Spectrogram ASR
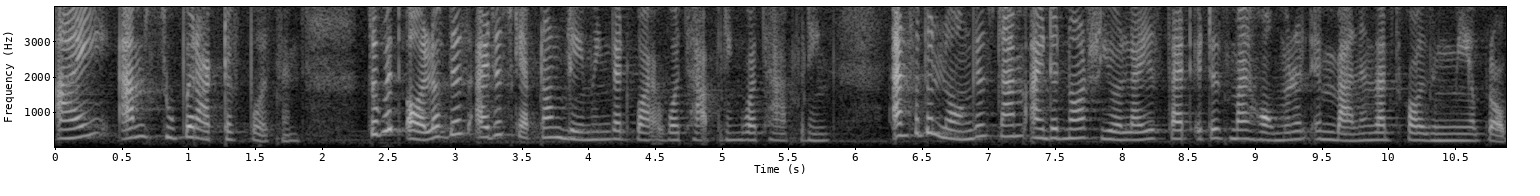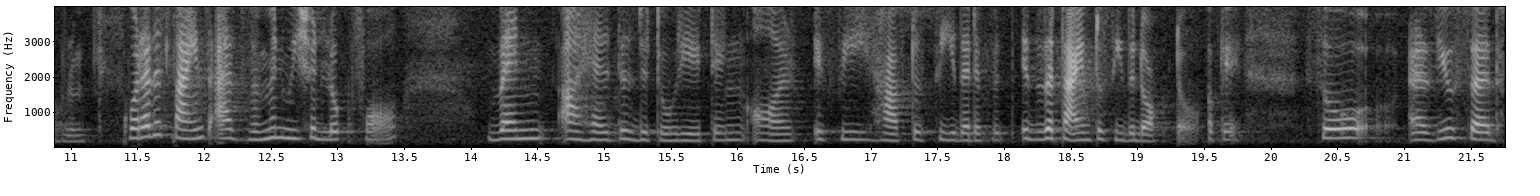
I am super active person. So with all of this, I just kept on blaming that why, what's happening, what's happening. And for the longest time, I did not realize that it is my hormonal imbalance that's causing me a problem. What are the signs as women we should look for when our health is deteriorating or if we have to see that if it, it's the time to see the doctor? Okay, so as you said,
